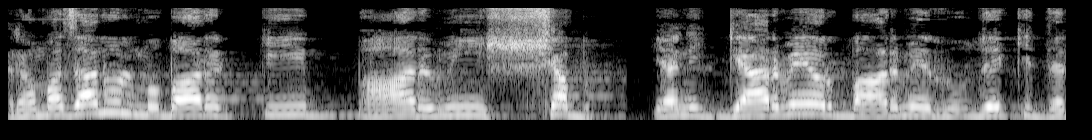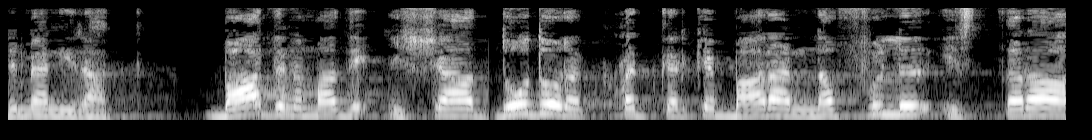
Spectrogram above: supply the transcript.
رمضان المبارک کی بارہویں شب یعنی گیارہویں اور بارہویں روزے کی درمیانی رات۔ بعد نماز عشاء دو دو رکعت کر کے بارہ نفل اس طرح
